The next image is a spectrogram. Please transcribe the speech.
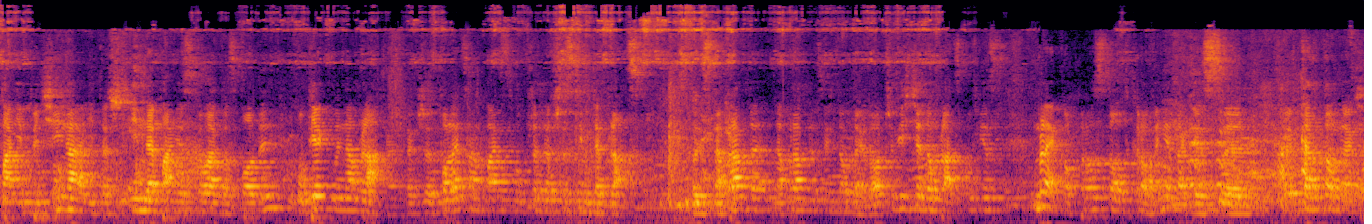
pani Pycina i też inne panie z koła gospodyń upiekły na blachę. Także polecam Państwu przede wszystkim te placki. To jest naprawdę, naprawdę coś dobrego. Oczywiście do placków jest mleko prosto od krowy, nie takie z e, kartonu, jak się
